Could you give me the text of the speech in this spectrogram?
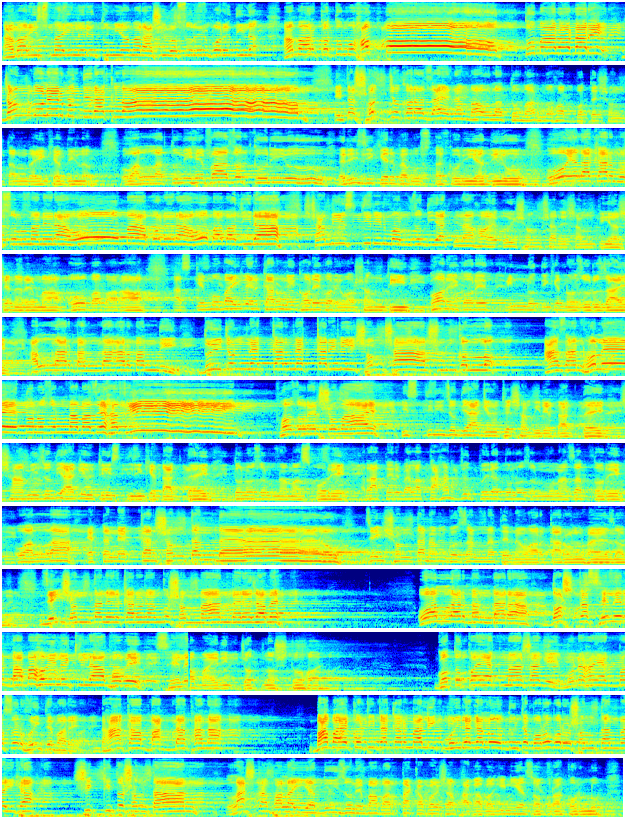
আমার ইসমাইলের তুমি আমার আশি বছরের পরে দিলা। আমার কত মোহাব্বত। তোমার অর্ডারে জঙ্গলের মধ্যে রাখলাম। এটা সহ্য করা যায় না, মাওলা তোমার মোহব্বতে সন্তান রেখে দিল। ও আল্লাহ, তুমি হেফাজত করিও, রিজিকের ব্যবস্থা করিয়া দিও। ও এলাকার মুসলমানেরা, ও মা বোনেরা, ও বাবাজিরা, স্বামী স্ত্রীর মন যদি এক না হয়, ওই সংসারে শান্তি আসে না রে মা, ও বাবারা। আজকে মোবাইলের কারণে ঘরে ঘরে অশান্তি, ঘরে ঘরে ভিন্ন দিকে নজর যায়। আল্লাহর বান্দা আর বান্দি, দুইজন নেককারিনী সংসার শুরু করল। আজান হলে দুজন নামাজে হাজির। ফজরের সময় স্ত্রী যদি আগে উঠে স্বামীরে ডাক দেয়, স্বামী যদি আগে উঠে স্ত্রীকে ডাক দেয়, দনোজন নামাজ পড়ে, রাতের বেলা তাহাজ্জুদ পড়ে দনোজন মোনাজাত ধরে, ও আল্লাহ, একটা নেককার সন্তান দাও। যেই সন্তান আমগো জান্নাতে নেওয়ার কারণ হয়ে যাবে, যেই সন্তানের কারণে আমগো সম্মান বেড়ে যাবে। ও আল্লাহর বান্দারা, দশটা ছেলের বাবা হইলে কি লাভ হবে? ছেলে মায়ের ইজ্জত নষ্ট হয়। গত কয়েক মাস আগে, মনে হয় এক বছর হইতে পারে, ঢাকা বাড্ডা থানা বাবায় কোটি টাকার মালিক মইরা গেল, দুইটা বড় বড় সন্তান রাইখা, শিক্ষিত সন্তান লাশটা ফালাইয়া দুইজনে বাবার টাকা পয়সা ভাগাভাগি নিয়ে ঝগড়া করল।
